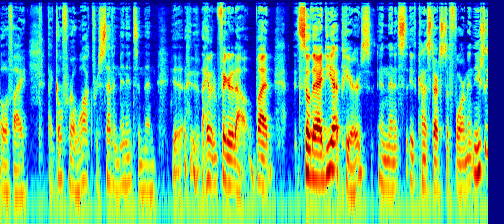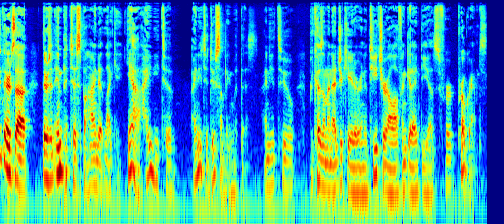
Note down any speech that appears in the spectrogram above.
oh if i if i go for a walk for seven minutes and then yeah, i haven't figured it out. But so the idea appears and then it's it kind of starts to form. And usually there's a there's an impetus behind it like yeah i need to i need to do something with this. I need to because i'm an educator and a teacher i'll often get ideas for programs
